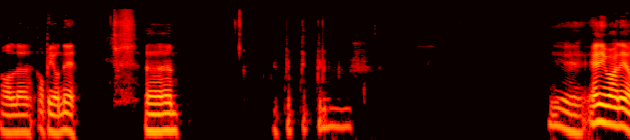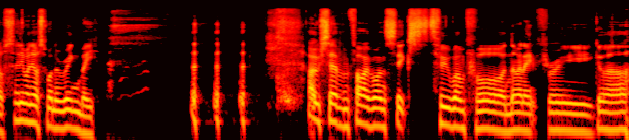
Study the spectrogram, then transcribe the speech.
I'll uh, I'll be on there. Um, yeah. Anyone else? Anyone else want to ring me? Oh seven five one six two one four nine eight three. Go on.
